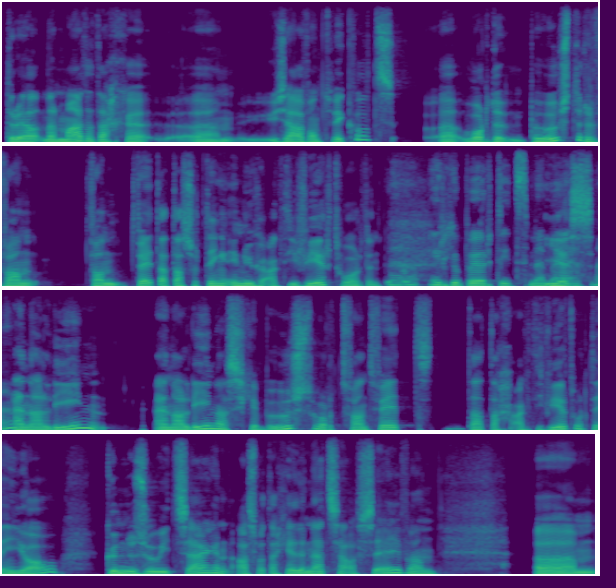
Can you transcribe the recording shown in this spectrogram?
Terwijl naarmate dat je ehm, jezelf ontwikkelt, eh word je bewuster van, van het feit dat dat soort dingen in je geactiveerd worden. Ja, er gebeurt iets met Yes, mij. hè? en alleen, en alleen als je bewust wordt van het feit dat dat geactiveerd wordt in jou, kun je zoiets zeggen als wat je er net zelf zei van... ehm,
